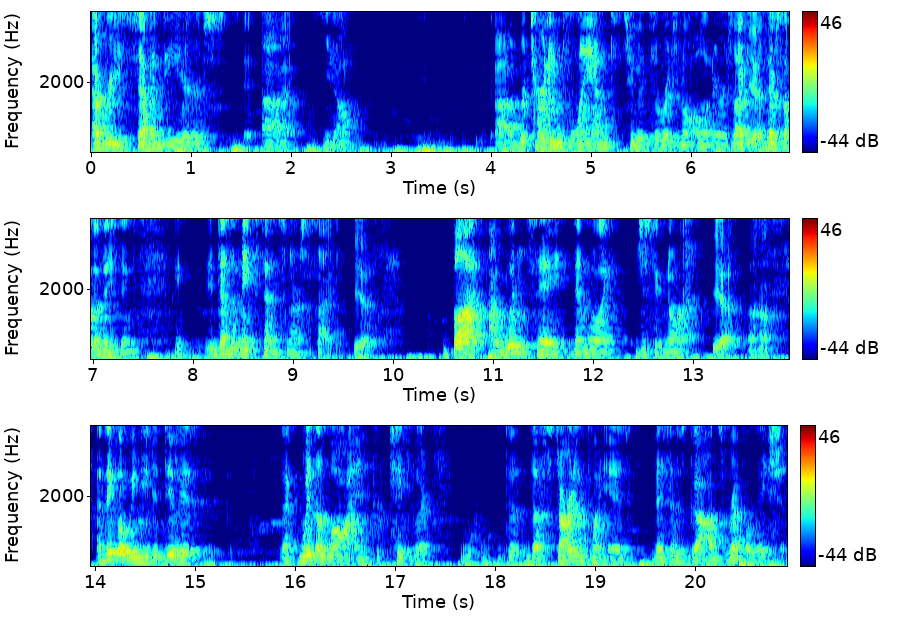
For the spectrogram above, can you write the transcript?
every seventy years, uh, you know, uh, returning land to its original owners. Like Yes. there's some of these things. It it doesn't make sense in our society. Yeah. But I wouldn't say then we're like just ignore it. Yeah. Uh-huh. I think what we need to do is, like with the law in particular, the, the starting point is this is God's revelation.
